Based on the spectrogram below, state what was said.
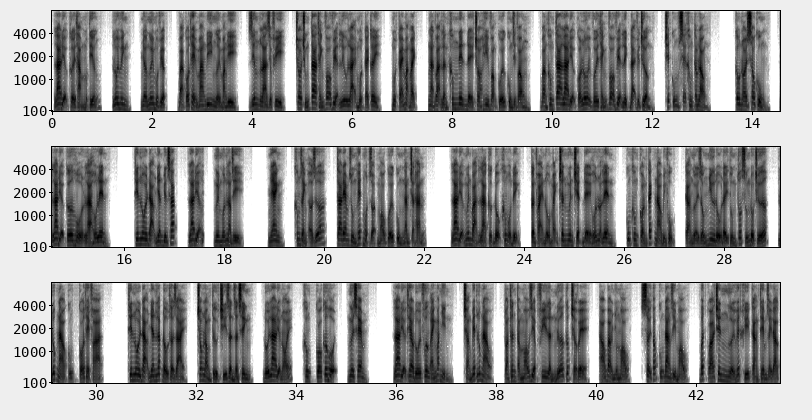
la địa cười thảm một tiếng lôi minh nhờ ngươi một việc bà có thể mang đi người mang đi riêng là diệp phi cho chúng ta thánh võ viện lưu lại một cái cây một cái mạng mạch, ngàn vạn lần không nên để cho hy vọng cuối cùng diệt vong, bằng không ta la địa có lỗi với thánh võ viện lịch đại viện trưởng, chết cũng sẽ không cam lòng. Câu nói sau cùng, la địa cơ hồ là hô lên. Thiên lôi đạo nhân biến sắc, la địa, ngươi muốn làm gì? Nhanh, không rảnh ở giữa, ta đem dùng hết một giọt máu cuối cùng ngăn chặn hắn. La địa nguyên bản là cực độ không ổn định, cần phải nổ mạnh chân nguyên triệt để hỗn loạn lên, cũng không còn cách nào bình phục, cả người giống như đổ đầy thùng thuốc súng đồ chứa, lúc nào cũng có thể phá. Thiên lôi đạo nhân lắc đầu thở dài, trong lòng tử trí dần dần sinh, đối la địa nói, không, có cơ hội, ngươi xem la điệu theo đối phương ánh mắt nhìn, chẳng biết lúc nào, toàn thân tắm máu diệp phi lần nữa cấp trở về, áo bào nhuốm máu, sợi tóc cũng đang dì máu, bất quá trên người huyết khí càng thêm dày đặc.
